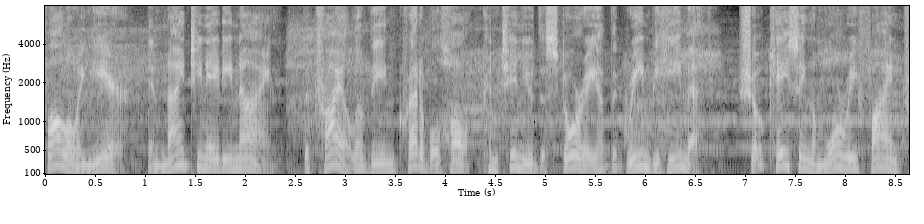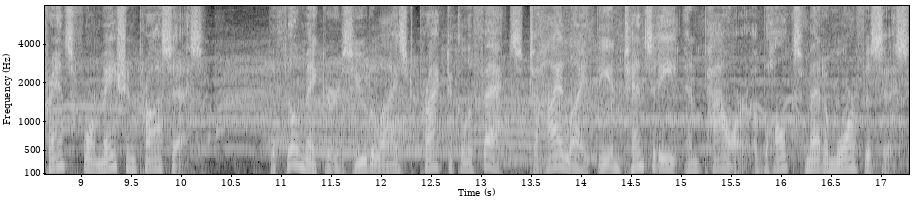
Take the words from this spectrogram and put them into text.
Following year, in 1989, the trial of the Incredible Hulk continued the story of the Green Behemoth, showcasing a more refined transformation process. The filmmakers utilized practical effects to highlight the intensity and power of the Hulk's metamorphosis.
